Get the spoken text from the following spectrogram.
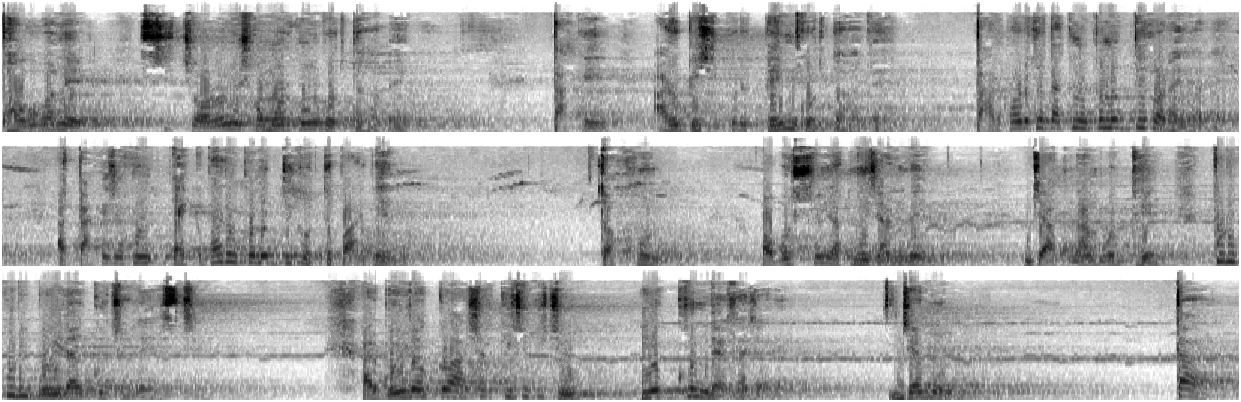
ভগবানের শ্রী চরণে সমর্পণ করতে হবে। তাকে আরও বেশি করে প্রেম করতে হবে। তারপরে তো তাকে উপলব্ধি করা যাবে। আর তাকে যখন একবার উপলব্ধি করতে পারবেন, তখন অবশ্যই আপনি জানবেন যে আপনার মধ্যে পুরোপুরি বৈরাগ্য চলে এসছে। আর বৈরাগ্য আসার কিছু কিছু লক্ষণ দেখা যায়। যেমন, তার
